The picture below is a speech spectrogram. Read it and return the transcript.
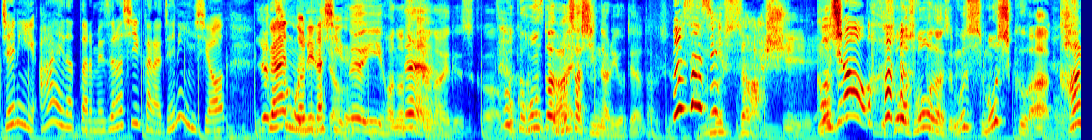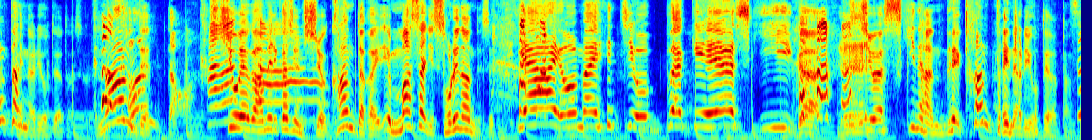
ジェニー愛だったら珍しいからジェニーにしよう。ぐらいのノリらしいです。ねいい話じゃないですか、僕本当は武蔵になる予定だったんですよ。武蔵！小次郎！そうそうなんですよ。もしもしくはカンタになる予定だったんですよ。なんで？だ父親がアメリカ人の父親がカンタがいえまさにそれなんですよ「やーいお前んちお化け屋敷」が父親好きなんでカンタになる予定だったんです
